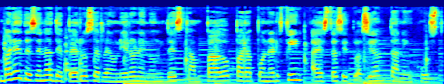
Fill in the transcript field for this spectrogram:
varias decenas de perros se reunieron en un descampado para poner fin a esta situación tan injusta.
